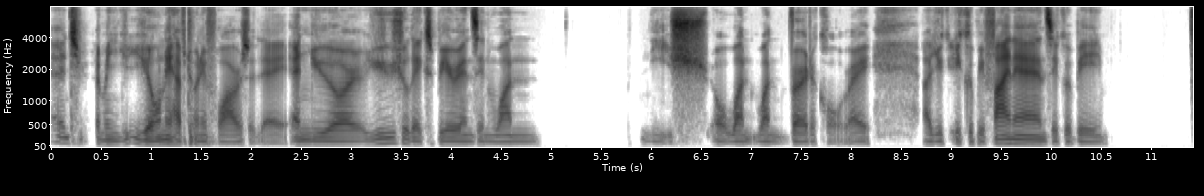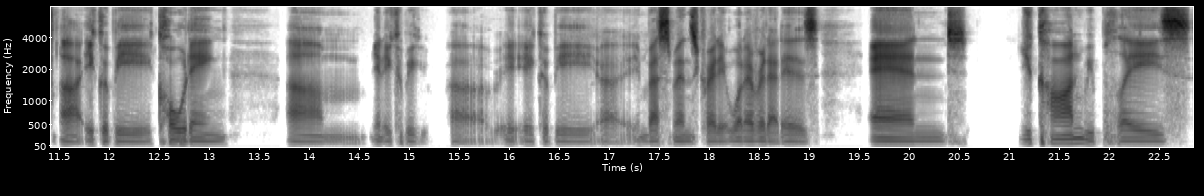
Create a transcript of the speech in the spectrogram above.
and I mean, you only have 24 hours a day, and you are usually experienced in one niche or one one vertical, right? Uh, you, it could be finance, it could be uh, it could be coding, um, you know, it could be uh, it, it, could be uh, investments, credit, whatever that is, and you can't replace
